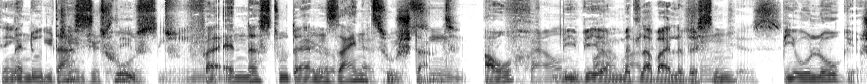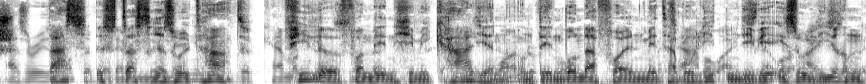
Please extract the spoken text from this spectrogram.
Wenn du das tust, veränderst du deinen Seinzustand, auch, wie wir mittlerweile wissen, biologisch. Das ist das Resultat. Viele von den Chemikalien und den wundervollen Metaboliten, die wir isolieren,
